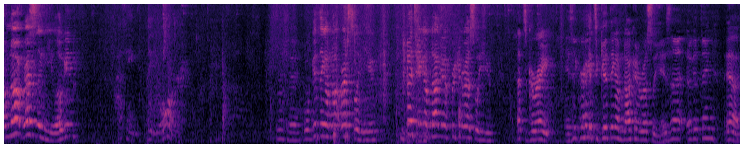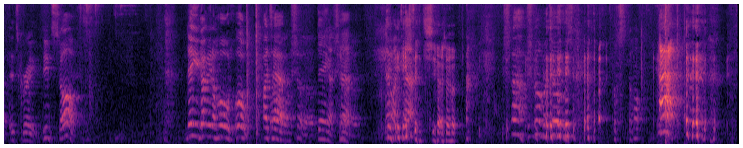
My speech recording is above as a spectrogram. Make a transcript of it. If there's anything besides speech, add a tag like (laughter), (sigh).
I'm not wrestling you, Logan. I think that you are. Okay. Well, good thing I'm not wrestling you. Good thing I'm not gonna freaking wrestle you. That's great. Is it great? It's a good thing I'm not gonna wrestle you. Is that a good thing? Yeah, it's great. Dude, stop. Dang, you got me to hold. Oh, I oh, tap. Oh, shut up. Dang, I tap. Now I (laughs) he said, "Shut up." Ah, not my toes. Oh, (laughs) stop. Ah! (laughs)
